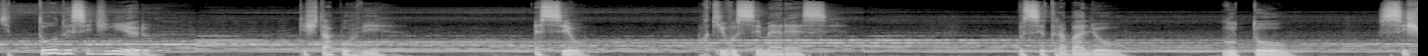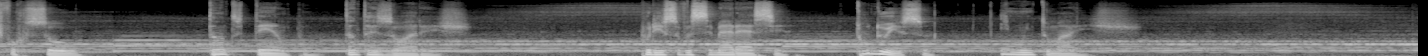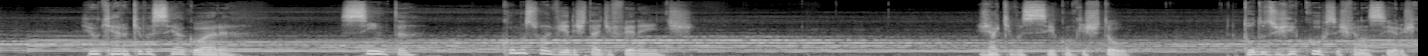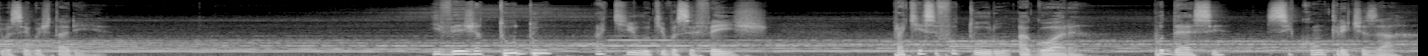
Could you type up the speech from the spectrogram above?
que todo esse dinheiro que está por vir é seu, porque você merece. Você trabalhou, lutou, se esforçou tanto tempo, tantas horas. Por isso você merece tudo isso e muito mais. Eu quero que você agora sinta como sua vida está diferente, já que você conquistou todos os recursos financeiros que você gostaria. e veja tudo aquilo que você fez para que esse futuro agora pudesse se concretizar.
